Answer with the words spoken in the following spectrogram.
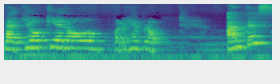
Like, yo quiero, por ejemplo, antes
